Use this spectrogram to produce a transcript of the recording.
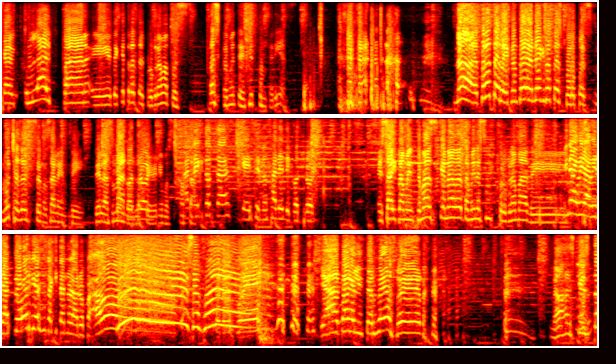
Calculalpan, eh, ¿de qué trata el programa? Pues básicamente decir tonterías. no, trata de contar anécdotas, pero pues muchas veces se nos salen de, de las manos lo control. que venimos contando. Anécdotas que se nos salen de control. Exactamente, más que nada también es un programa de... Mira, mira, mira, ya se está quitando la ropa. ¡Oh! ¡Eh, ¡Se fue! Fue Ya, apaga el internet, Fer. no, es que justo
